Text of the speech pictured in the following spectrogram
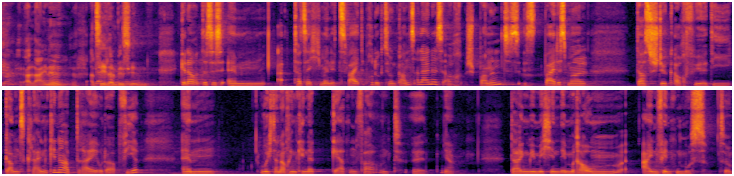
Ja. Alleine? Erzähl ja, ein bisschen. Genau, das ist ähm, tatsächlich meine zweite Produktion ganz alleine. Ist auch spannend. Es ist beides mal das Stück auch für die ganz kleinen Kinder ab drei oder ab vier, ähm, wo ich dann auch in Kindergärten fahre und äh, ja, da irgendwie mich in dem Raum einfinden muss. So.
